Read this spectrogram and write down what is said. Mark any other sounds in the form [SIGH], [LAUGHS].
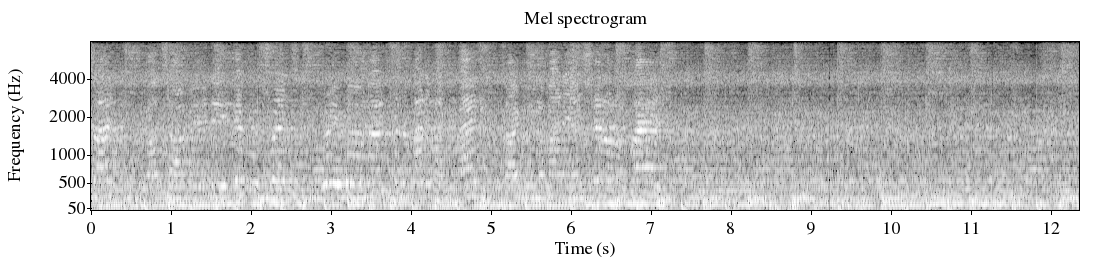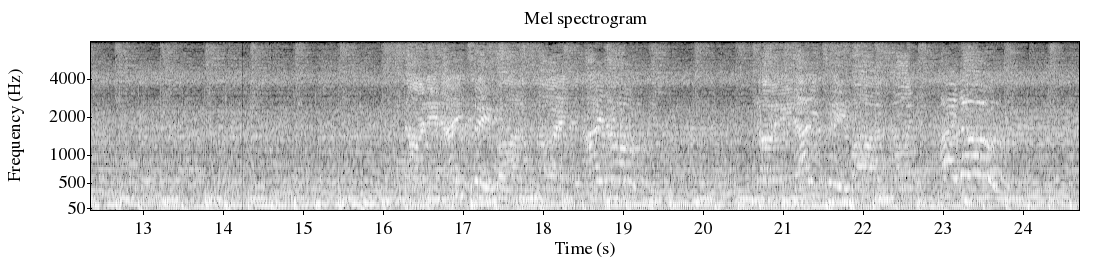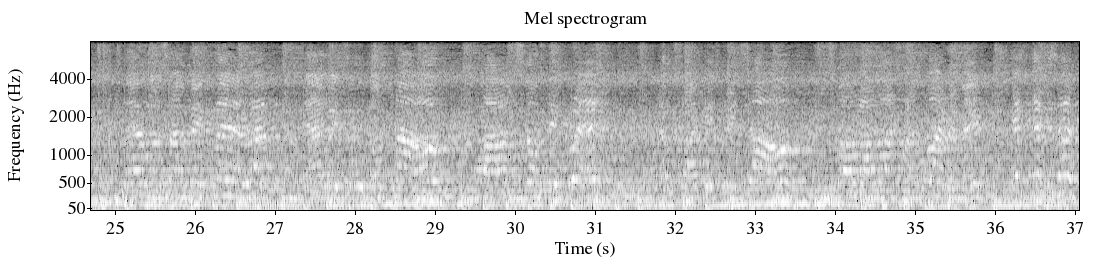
silence Got so many different trends Three room and the money like a bag Take all the money and shit on the face 1981. It's next time.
